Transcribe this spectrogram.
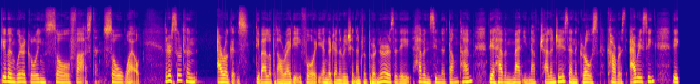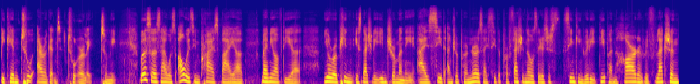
given we're growing so fast, so well. There are certain arrogance developed already for younger generation entrepreneurs. They haven't seen the downtime. They haven't met enough challenges and growth covers everything. They became too arrogant too early to me. Versus I was always impressed by uh, many of the uh, European, especially in Germany, I see the entrepreneurs, I see the professionals, they're just thinking really deep and hard reflection,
